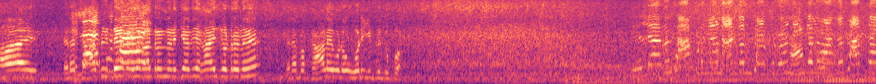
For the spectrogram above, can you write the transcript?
ஹாய். ஏன்னா சாப்பிட்டுட்டே கையை காட்டுறேன்னு நினைக்காதே ஹாய் சொல்றேன்னு. ஏன்னா இப்போ காலை கூட ஓடிக்கிட்டு இருக்கு இப்போ. எல்லாரும் சாப்பிடுங்க. நாங்களும் சாப்பிடுறோம். நீங்களும் வாங்க சாப்பிடலாம்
